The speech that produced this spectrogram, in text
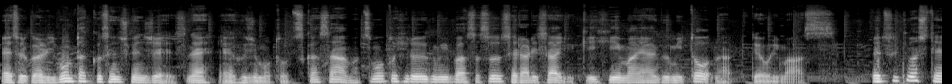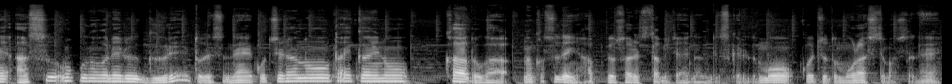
えーそれからリボンタック選手権試合ですね。えー藤本司、松本博恵組 VS セラリサ、雪ひまや組となっております。えー続きまして、明日行われるグレートですね。こちらの大会のカードがなんかすでに発表されてたみたいなんですけれども、これちょっと漏らしてましたね。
